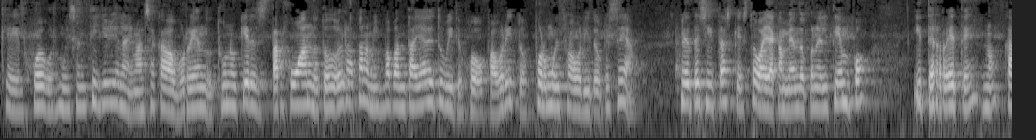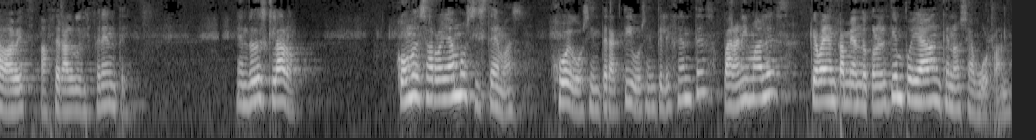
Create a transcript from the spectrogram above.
que el juego es muy sencillo y el animal se acaba aburriendo. Tú no quieres estar jugando todo el rato a la misma pantalla de tu videojuego favorito, por muy favorito que sea. necesitas que esto vaya cambiando con el tiempo y te rete ¿no? cada vez a hacer algo diferente. Entonces, claro, ¿cómo desarrollamos sistemas, juegos interactivos e inteligentes para animales que vayan cambiando con el tiempo y hagan que no se aburran?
